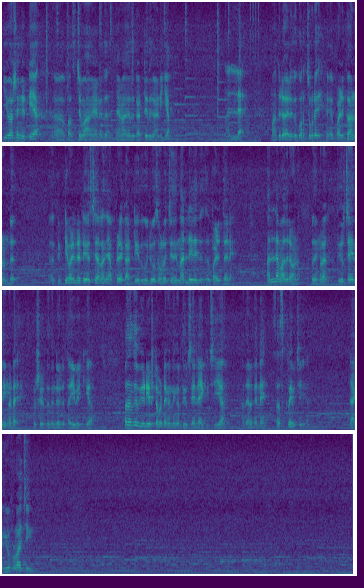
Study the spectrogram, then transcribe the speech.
ഈ വർഷം കിട്ടിയ ഫസ്റ്റ് മാങ്ങയാണിത്. ഞാനത് കട്ട് ചെയ്ത് കാണിക്കാം. നല്ല മധുരമായിരുന്നു. കുറച്ചും കൂടി പഴുക്കാനുണ്ട്. കിട്ടിയ വഴിന്റെ ടേസ്റ്റ് കാരണം ഞാൻ അപ്പോഴേ കട്ട് ചെയ്തു. ഒരു ദിവസം കൂടി വെച്ച് നല്ല രീതിയിൽ പഴുത്തനെ നല്ല മധുരമാണ്. അപ്പോൾ നിങ്ങൾ തീർച്ചയായും നിങ്ങളുടെ കൃഷിയെടുത്ത് ഇതിന്റെ ഒരു തൈ വയ്ക്കുക അപ്പോൾ നിങ്ങൾക്ക് വീഡിയോ ഇഷ്ടപ്പെട്ടെങ്കിൽ നിങ്ങൾ തീർച്ചയായും ലൈക്ക് ചെയ്യുക. അതേപോലെ തന്നെ സബ്സ്ക്രൈബ് ചെയ്യുക. Thank you for watching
